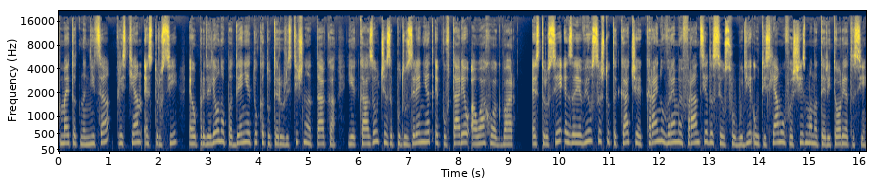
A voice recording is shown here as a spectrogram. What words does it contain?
Кметът на Ница, Кристиан Естроси, е определил нападението като терористична атака и е казал, че заподозреният е повтарял Аллахо Акбар. Естроси е заявил също така, че е крайно време Франция да се освободи от ислямо-фашизма на територията си.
